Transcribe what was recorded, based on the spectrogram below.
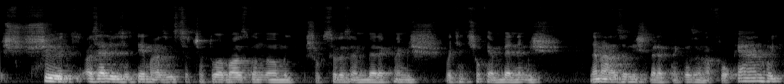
Sőt, az előző témához visszacsatolva azt gondolom, hogy sokszor az emberek nem is, vagy hát sok ember nem is, nem áll az önismeretnek azon a fokán, hogy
